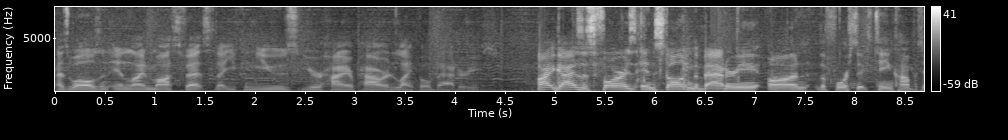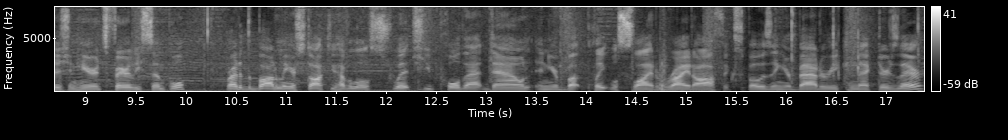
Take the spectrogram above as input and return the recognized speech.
as well as an inline MOSFET so that you can use your higher powered LiPo batteries. All right guys, as far as installing the battery on the 416 competition here, it's fairly simple. Right at the bottom of your stock, you have a little switch. You pull that down and your butt plate will slide right off, exposing your battery connectors there.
